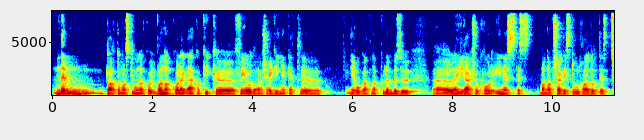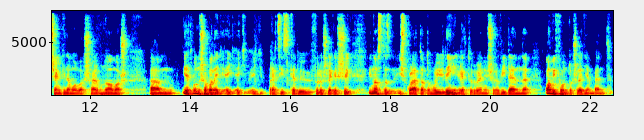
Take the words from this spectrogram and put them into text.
Nem tartom azt jónak, hogy vannak kollégák, akik féloldalas regényeket írogatnak különböző leírásokról. Én ezt, ezt manapság ez túlhaladott, ezt senki nem olvassa el, unalmas. Um, illetve pontosabban egy, egy, egy, egy precízkedő fölöslegesség. Én azt az iskolát tartom, hogy lényegre törően és röviden, ami fontos legyen bent.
